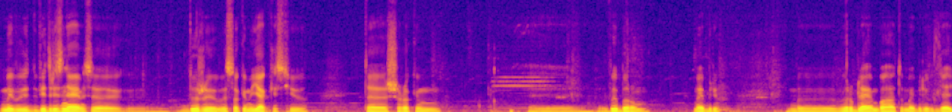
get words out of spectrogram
Ми від- відрізняємося дуже високою якістю та широким е, вибором меблів. Ми виробляємо багато меблів для,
